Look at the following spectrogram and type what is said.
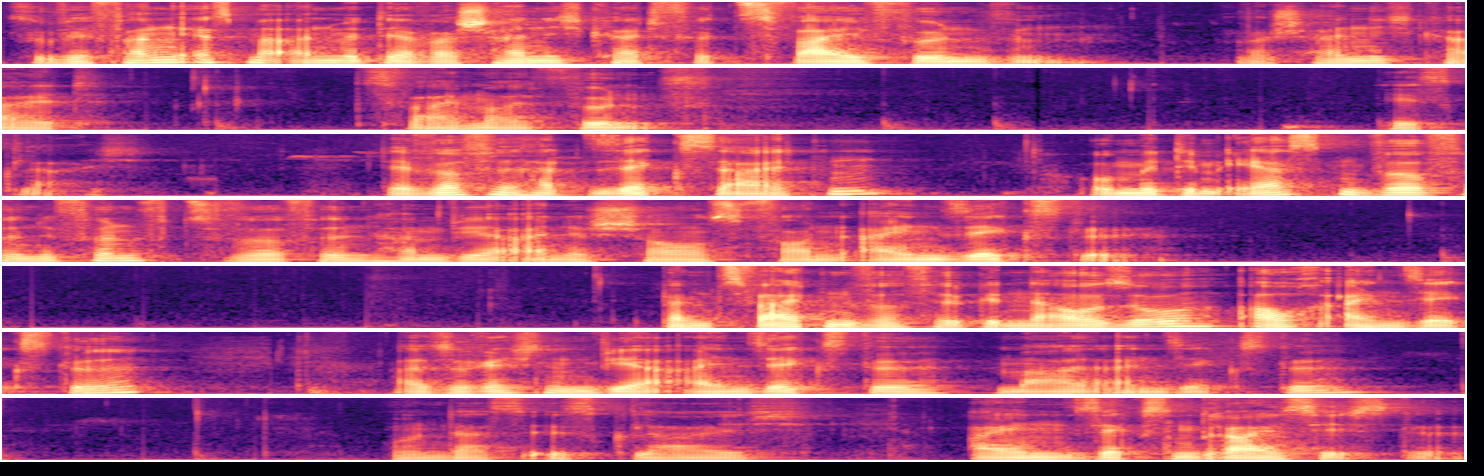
So, wir fangen erstmal an mit der Wahrscheinlichkeit für zwei Fünfen. Wahrscheinlichkeit 2 mal 5 ist gleich. Der Würfel hat sechs Seiten und mit dem ersten Würfel eine 5 zu würfeln, haben wir eine Chance von 1 Sechstel. Beim zweiten Würfel genauso, auch ein Sechstel. Also rechnen wir ein Sechstel mal ein Sechstel. Und das ist gleich ein Sechsunddreißigstel.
